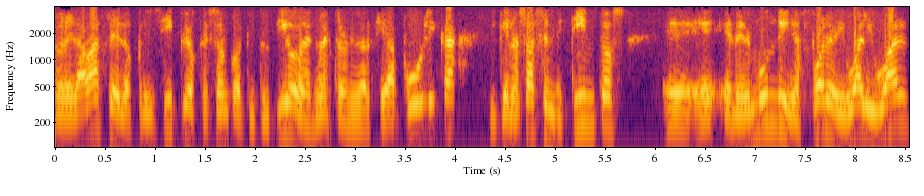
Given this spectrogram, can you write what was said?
sobre la base de los principios que son constitutivos de nuestra universidad pública y que nos hacen distintos eh, en el mundo y nos pone de igual a igual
